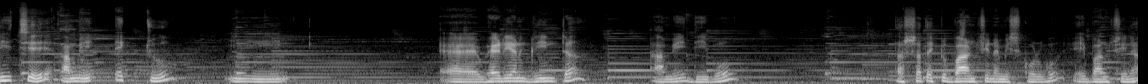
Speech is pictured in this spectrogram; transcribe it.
নিচে আমি একটু ভ্যারিয়ান গ্রিনটা আমি দিব। তার সাথে একটু বার্নচিনা মিক্স করব, এই বার্নচিনা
